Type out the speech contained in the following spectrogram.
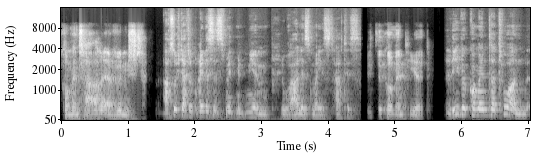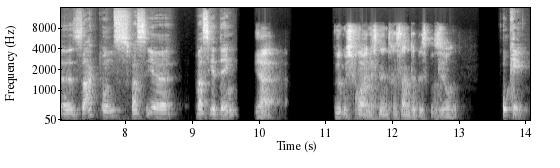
Kommentare erwünscht. Ach so, ich dachte, du redest jetzt mit, mit mir im Pluralis Majestatis. Bitte kommentiert. Liebe Kommentatoren, äh, sagt uns, was ihr, was ihr denkt. Ja, würde mich freuen. Das ist eine interessante Diskussion. Okay,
